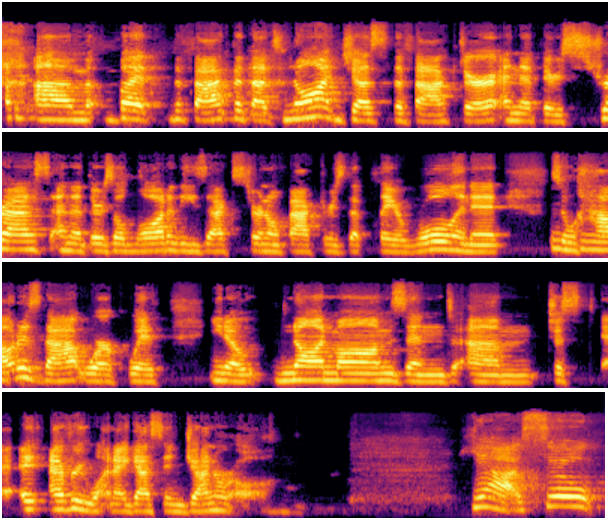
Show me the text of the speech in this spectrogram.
um, but the fact that that's not just the factor and that there's stress and that there's a lot of these external factors that play a role in it. So, mm-hmm. how does that work with, you know, non moms and um, just everyone, I guess, in general? Yeah. So,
